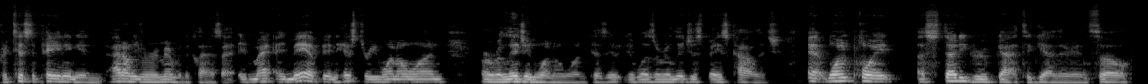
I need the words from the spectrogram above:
participating and I don't even remember the class. It, might, it may have been History 101 or Religion 101 because it, it was a religious based college. At one point, a study group got together. And so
